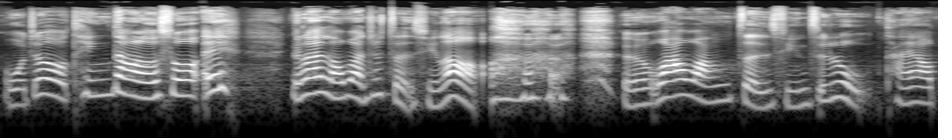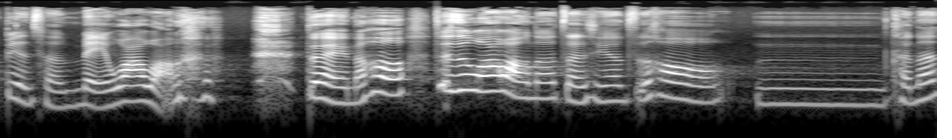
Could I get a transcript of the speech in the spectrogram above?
我就听到了说，哎，原来老板去整形了，蛙王整形之路，他要变成美蛙王。对，然后这只蛙王呢，整形了之后，嗯，可能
